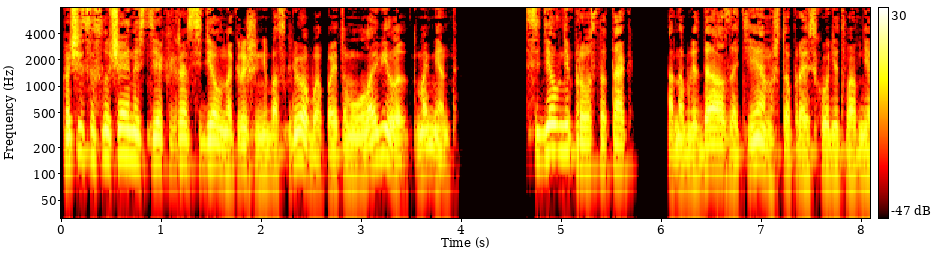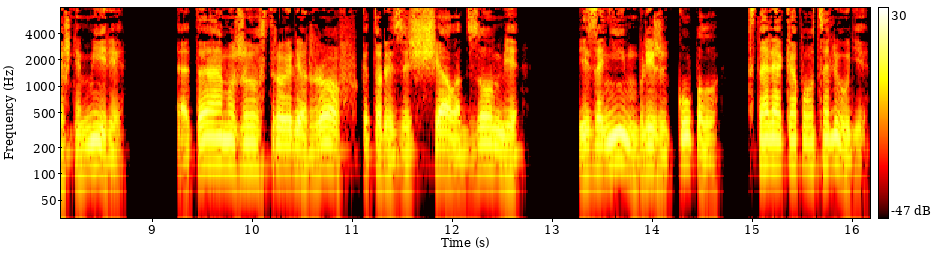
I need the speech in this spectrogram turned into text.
По чистой случайности я как раз сидел на крыше небоскреба, поэтому уловил этот момент. Сидел не просто так, а наблюдал за тем, что происходит во внешнем мире. А там уже устроили ров, который защищал от зомби, и за ним, ближе к куполу, стали окапываться люди.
